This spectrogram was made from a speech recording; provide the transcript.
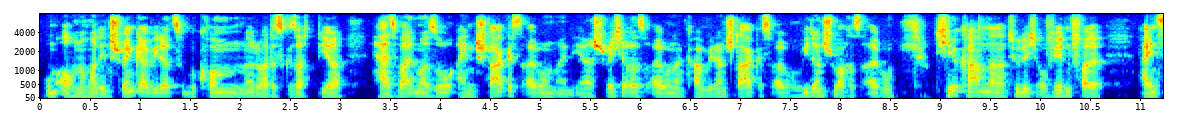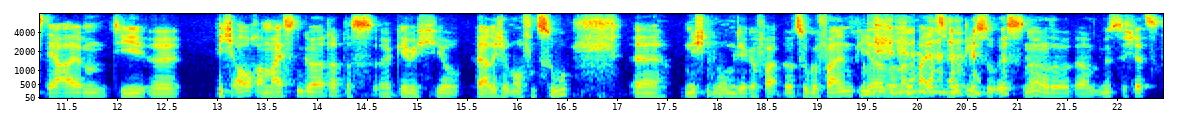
um auch nochmal den Schwenker wieder zu bekommen. Ne? Du hattest gesagt, Bier, ja, es war immer so ein starkes Album, ein eher schwächeres Album, dann kam wieder ein starkes Album, wieder ein schwaches Album. Und hier kam dann natürlich auf jeden Fall eins der Alben, die äh, ich auch am meisten gehört habe. Das äh, gebe ich hier ehrlich und offen zu. Äh, nicht nur um dir gefa zu gefallen, Pia, sondern weil es wirklich so ist. Ne? Also da müsste ich jetzt,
